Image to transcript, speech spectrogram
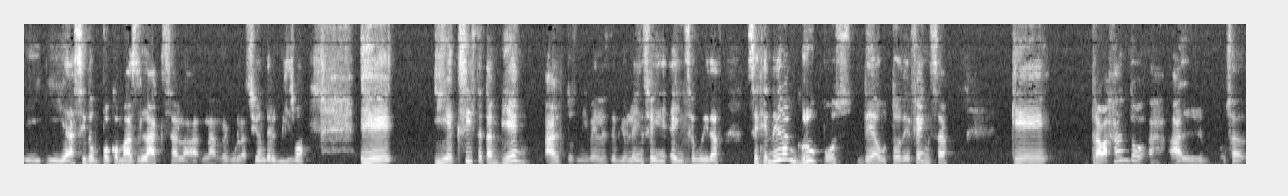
y, ha sido un poco más laxa la, la regulación del mismo? Eh, y existe también altos niveles de violencia e inseguridad, se generan grupos de autodefensa que trabajando al, o sea,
